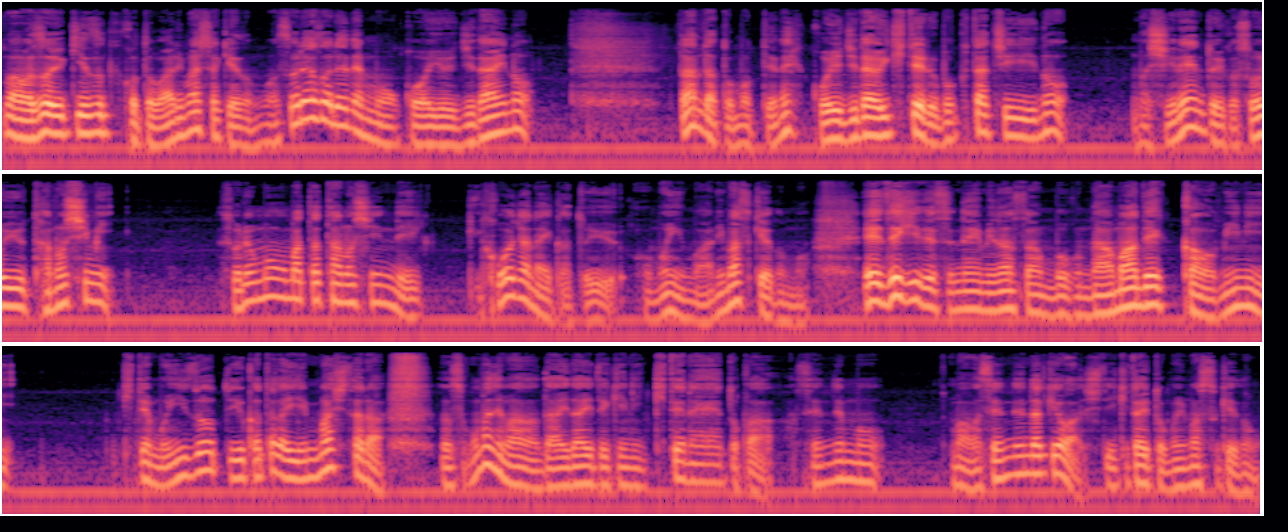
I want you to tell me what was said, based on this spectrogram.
まあそういう気づくことはありましたけども、それはそれでもこういう時代の、なんだと思ってね、こういう時代を生きてる僕たちの、ま、試練というかそういう楽しみ、それもまた楽しんでい行こうじゃないかという思いもありますけども、えー、ぜひですね、皆さん僕生デッカを見に来てもいいぞっていう方がいましたら、そこまでまあ大々的に来てねとか、宣伝もまあ宣伝だけはしていきたいと思いますけど、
